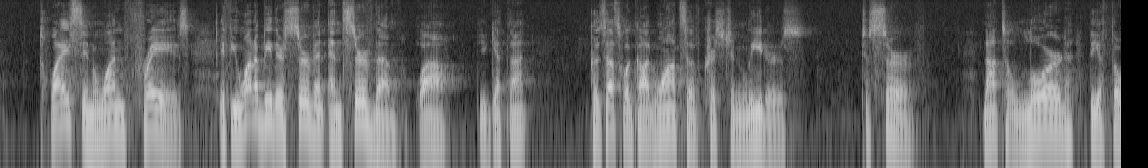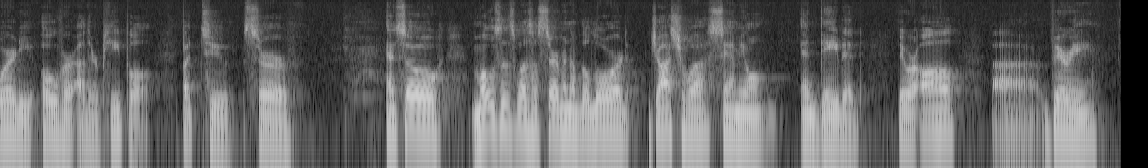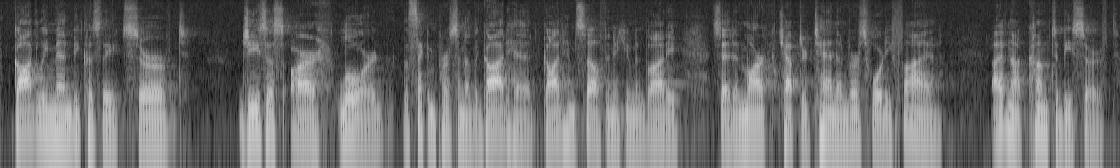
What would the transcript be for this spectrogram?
Twice in one phrase. If you want to be their servant and serve them, wow, do you get that? Because that's what God wants of Christian leaders to serve, not to lord the authority over other people, but to serve. And so Moses was a servant of the Lord, Joshua, Samuel, and David. They were all uh, very godly men because they served. Jesus, our Lord, the second person of the Godhead, God Himself in a human body, said in Mark chapter 10 and verse 45, I have not come to be served.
